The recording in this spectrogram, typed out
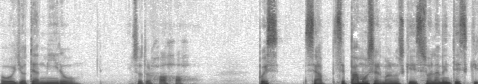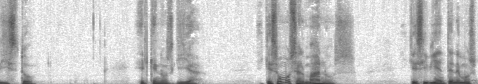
o yo te admiro. Nosotros, pues sepamos, hermanos, que solamente es Cristo el que nos guía, y que somos hermanos, y que si bien tenemos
